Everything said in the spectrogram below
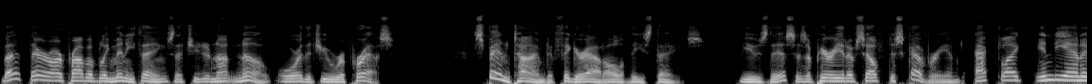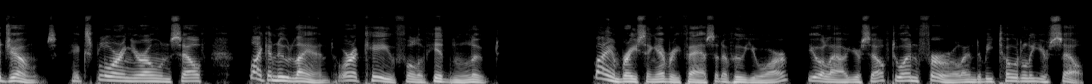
but there are probably many things that you do not know or that you repress. Spend time to figure out all of these things. Use this as a period of self discovery and act like Indiana Jones, exploring your own self like a new land or a cave full of hidden loot. By embracing every facet of who you are, you allow yourself to unfurl and to be totally yourself.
